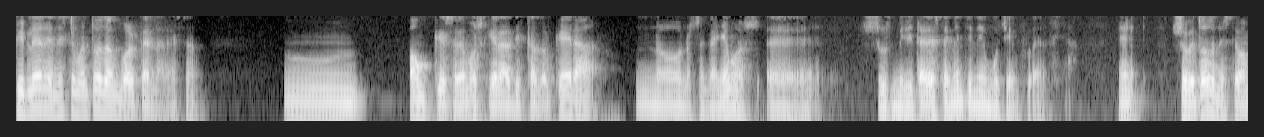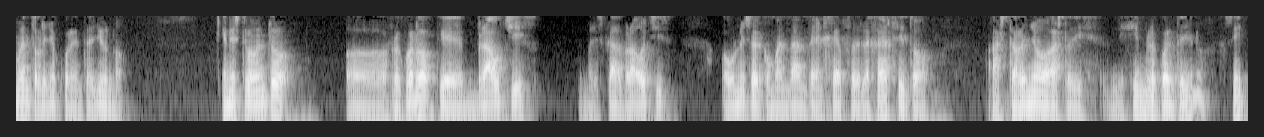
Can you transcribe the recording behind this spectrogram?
Hitler en este momento da un golpe en la mesa. Mm, aunque sabemos que era el dictador que era, no nos engañemos, sus militares también tienen mucha influencia. Sobre todo en este momento, el año 41. En este momento os recuerdo que Brauchis, el mariscal Brauchis, aún es el comandante en jefe del ejército hasta el año, hasta diciembre del 41, ¿sí?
